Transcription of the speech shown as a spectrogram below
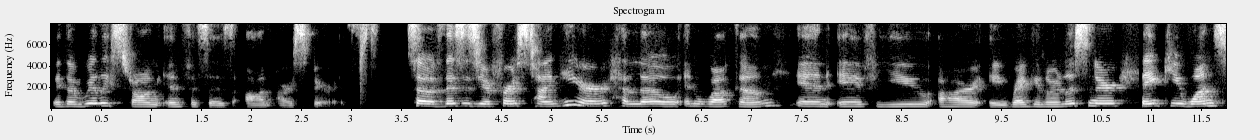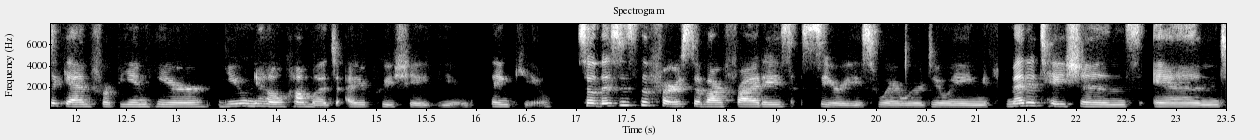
with a really strong emphasis on our spirits. So, if this is your first time here, hello and welcome. And if you are a regular listener, thank you once again for being here. You know how much I appreciate you. Thank you. So, this is the first of our Fridays series where we're doing meditations and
